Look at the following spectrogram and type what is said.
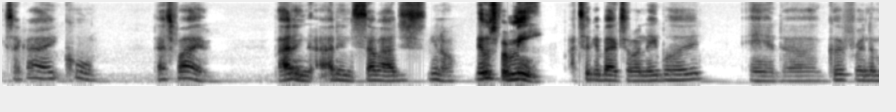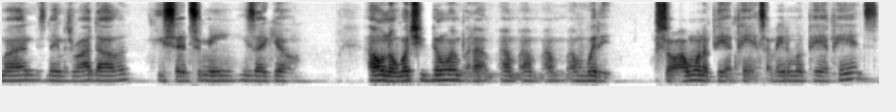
He's like, all right, cool. That's fire. But I didn't I didn't sell it. I just, you know, it was for me. I took it back to my neighborhood and uh, a good friend of mine, his name is Rod Dollar, he said to me, he's like, yo, I don't know what you're doing, but I'm I'm I'm I'm, I'm with it. So I want a pair of pants. I made him a pair of pants.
